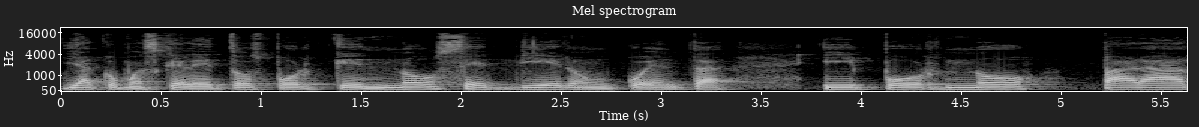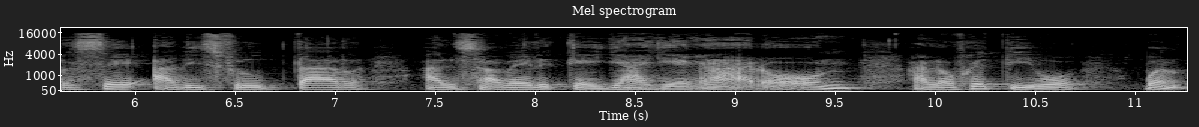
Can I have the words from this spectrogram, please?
ya como esqueletos porque no se dieron cuenta y por no pararse a disfrutar al saber que ya llegaron al objetivo, bueno,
